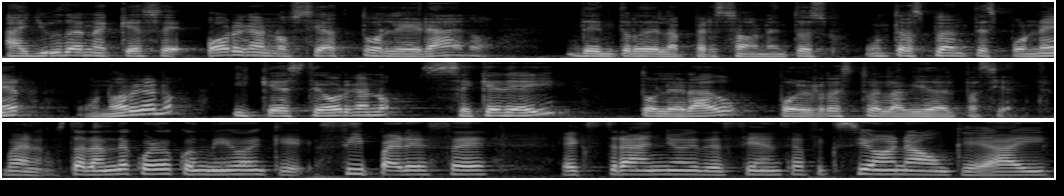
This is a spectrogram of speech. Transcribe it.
ayudan a que ese órgano sea tolerado dentro de la persona. Entonces, un trasplante es poner un órgano y que este órgano se quede ahí tolerado por el resto de la vida del paciente. Bueno, estarán de acuerdo conmigo en que sí parece extraño y de ciencia ficción, aunque hay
